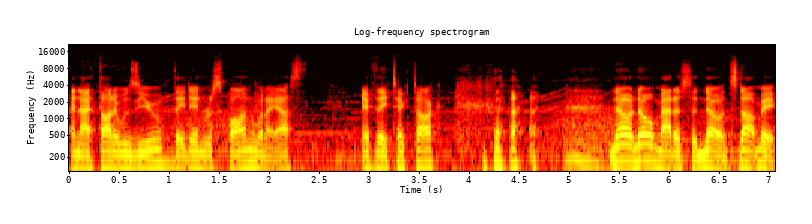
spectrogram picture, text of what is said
and I thought it was you. They didn't respond when I asked if they TikTok. no, no, Madison. No, it's not me.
